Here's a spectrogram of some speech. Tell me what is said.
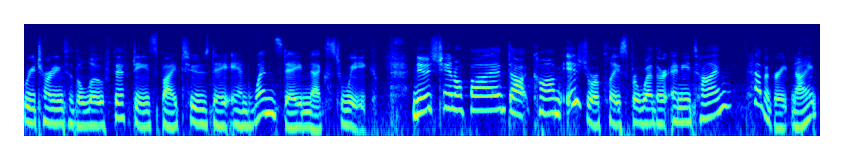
returning to the low 50s by Tuesday and Wednesday next week. NewsChannel5.com is your place for weather anytime. Have a great night.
